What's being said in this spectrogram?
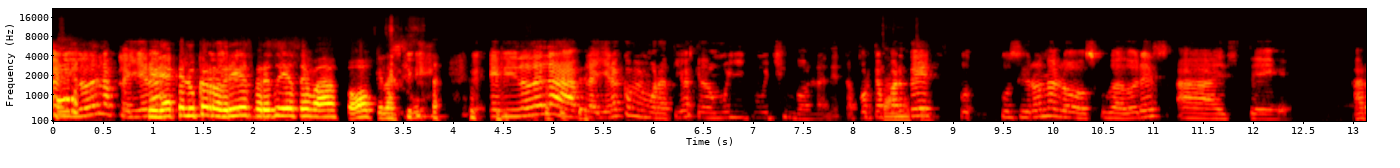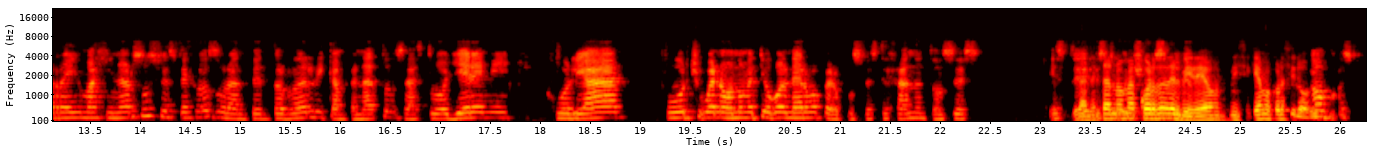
el video de la playera. Diría que Lucas Rodríguez, pero eso ya se va. Oh, que la chingada. El video de la playera conmemorativa quedó muy, muy chingón, la neta. Porque aparte pu- pusieron a los jugadores a este a reimaginar sus festejos durante el torneo del bicampeonato. O sea, estuvo Jeremy, Julián, Furch, bueno, no metió gol Nervo, pero pues festejando, entonces. Este, La neta no me acuerdo del video, ni siquiera me acuerdo si lo vi. No, pues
